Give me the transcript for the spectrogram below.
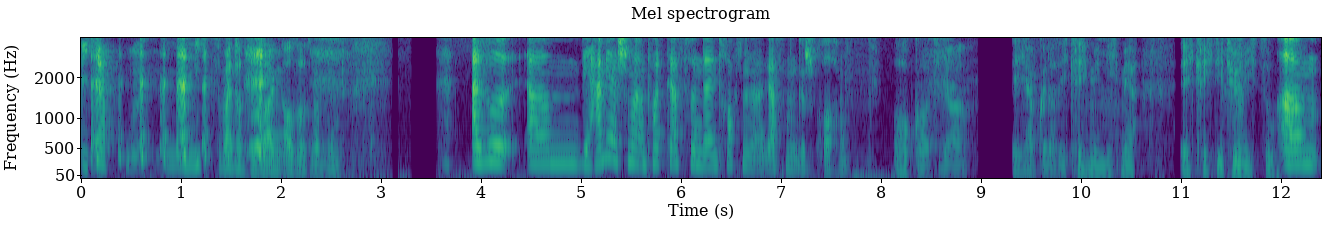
Ich habe nichts weiter zu sagen, außer es war gut. Also, ähm, wir haben ja schon mal im Podcast von deinen trockenen Orgasmen gesprochen. Oh Gott, ja. Ich habe gedacht, ich kriege mich nicht mehr. Ich kriege die Tür nicht zu. Ähm,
